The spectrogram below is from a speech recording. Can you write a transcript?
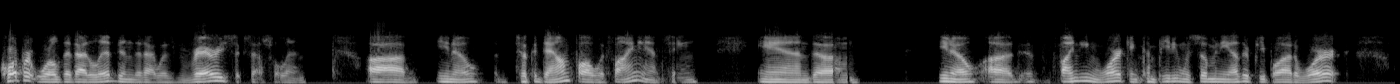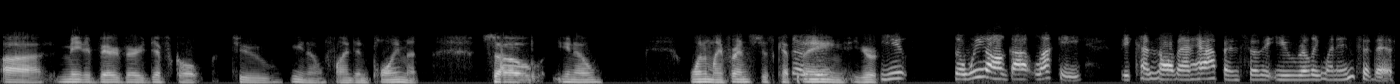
corporate world that I lived in, that I was very successful in, uh, you know, took a downfall with financing, and um, you know, uh, finding work and competing with so many other people out of work uh, made it very, very difficult to you know find employment. So you know, one of my friends just kept So you- saying, "You're You, so we all got lucky because all that happened, so that you really went into this.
